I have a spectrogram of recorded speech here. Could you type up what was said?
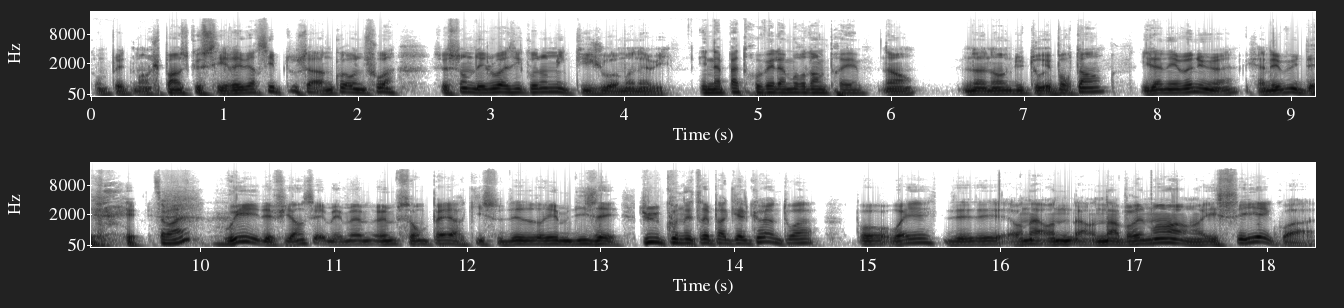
complètement. Je pense que c'est irréversible tout ça. Encore une fois, ce sont des lois économiques qui jouent, à mon avis. Il n'a pas trouvé l'amour dans le pré. Non, non, non, du tout. Et pourtant, il en est venu. Hein. J'en ai vu des, C'est vrai? Oui, des fiancés, mais même, même son père qui se désolait me disait Tu ne connaîtrais pas quelqu'un, toi? Pour, Vous voyez, des- des- on, a, on, a, on a vraiment essayé, quoi.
